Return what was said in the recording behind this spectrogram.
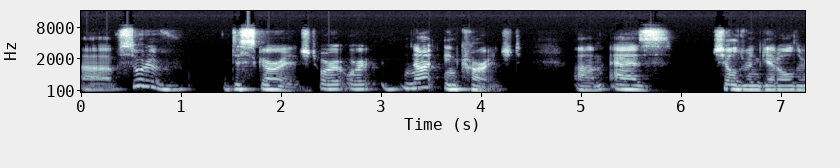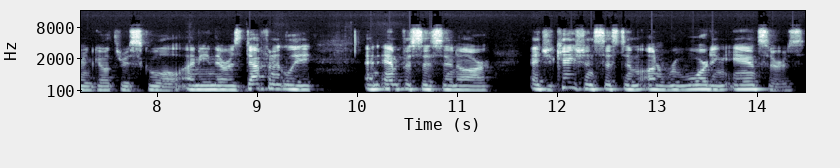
uh, sort of discouraged or or not encouraged um, as children get older and go through school. I mean, there is definitely an emphasis in our education system on rewarding answers.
